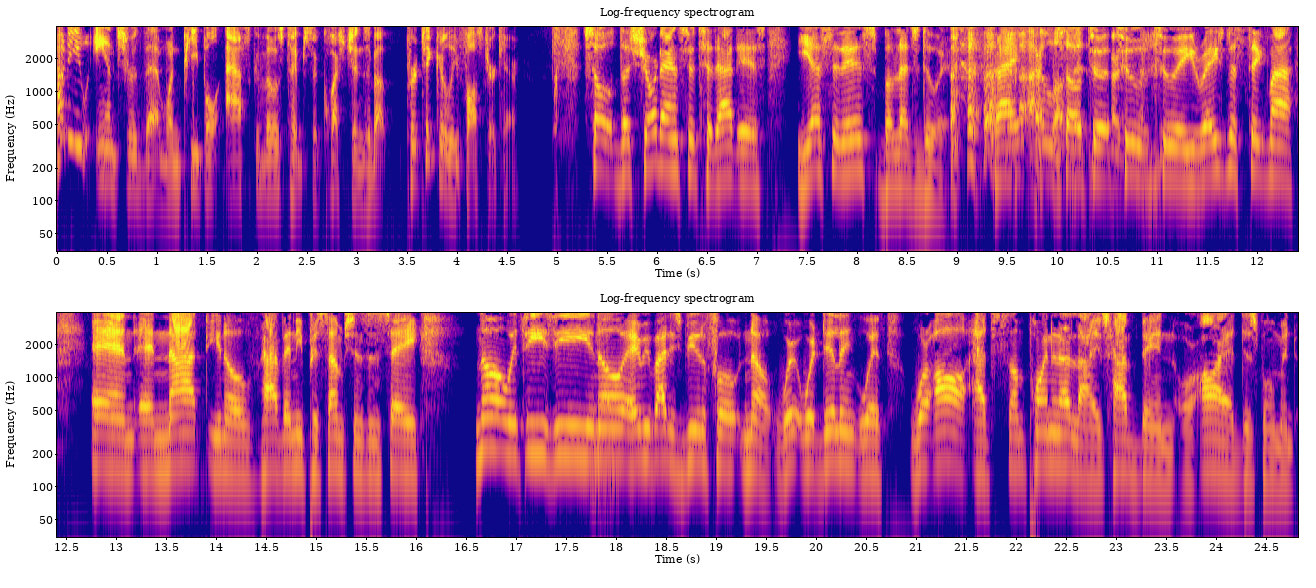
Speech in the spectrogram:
How do you answer them when people ask those types of questions about particularly foster care? So the short answer to that is yes, it is, but let's do it, right? so to to to erase the stigma and and not you know have any presumptions and say. No, it's easy. You know, everybody's beautiful. No, we're we're dealing with. We're all at some point in our lives have been or are at this moment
